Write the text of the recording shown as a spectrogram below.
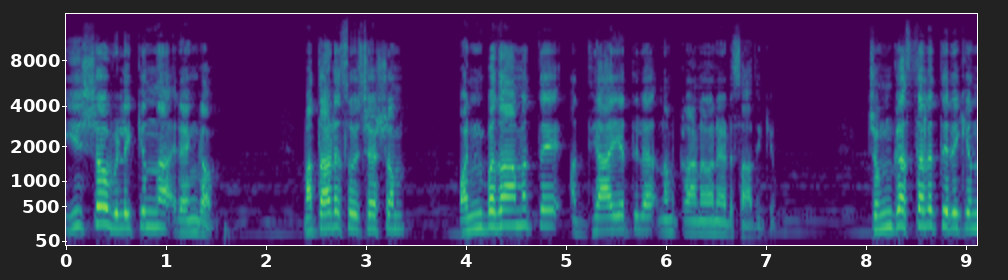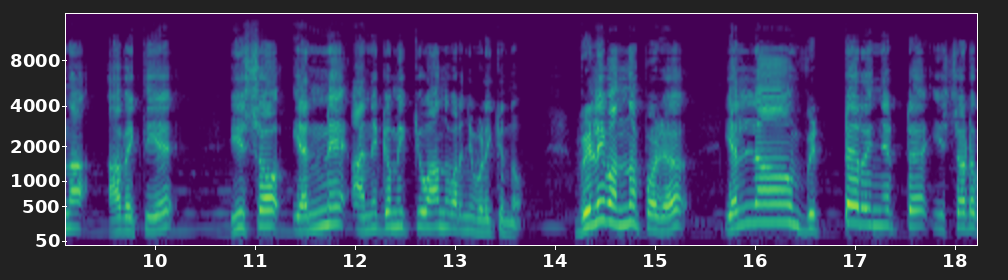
ഈശോ വിളിക്കുന്ന രംഗം മത്താടെ സുവിശേഷം ഒൻപതാമത്തെ അധ്യായത്തിൽ നമുക്ക് കാണുവാനായിട്ട് സാധിക്കും. ചുങ്കസ്ഥലത്തിരിക്കുന്ന ആ വ്യക്തിയെ ഈശോ എന്നെ അനുഗമിക്കുക എന്ന് പറഞ്ഞ് വിളിക്കുന്നു. വിളി വന്നപ്പോൾ എല്ലാം വിട്ടെറിഞ്ഞിട്ട് ഈശോയുടെ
